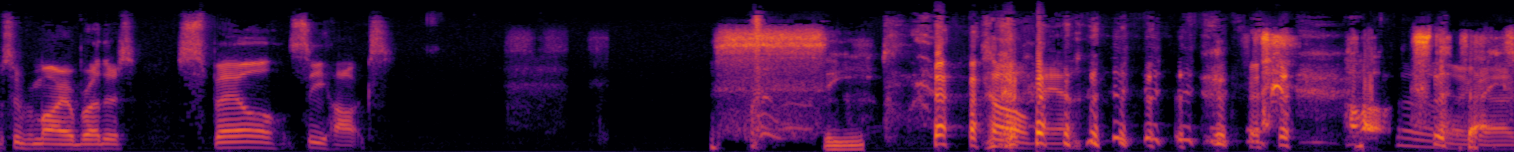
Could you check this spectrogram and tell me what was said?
Super Mario Brothers. Spell Seahawks. C. Oh man. Oh, Oh, my gosh.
